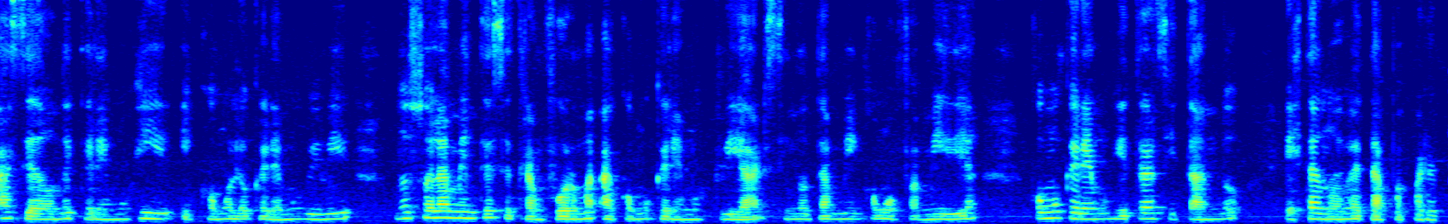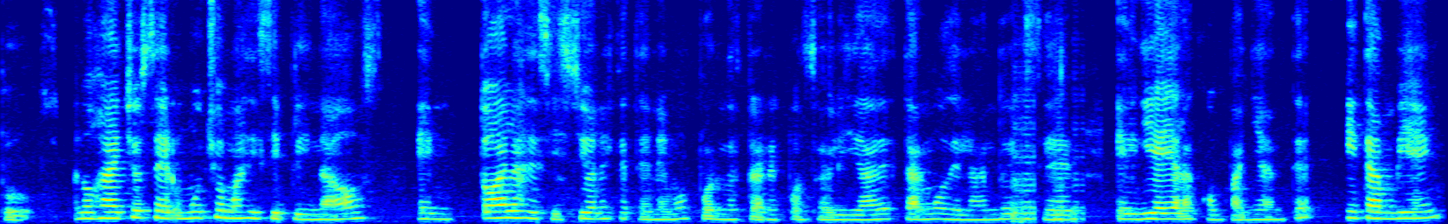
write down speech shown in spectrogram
hacia dónde queremos ir y cómo lo queremos vivir, no solamente se transforma a cómo queremos criar, sino también como familia, cómo queremos ir transitando esta nueva etapa para todos. Nos ha hecho ser mucho más disciplinados en todas las decisiones que tenemos por nuestra responsabilidad de estar modelando y ser el guía y el acompañante. Y también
